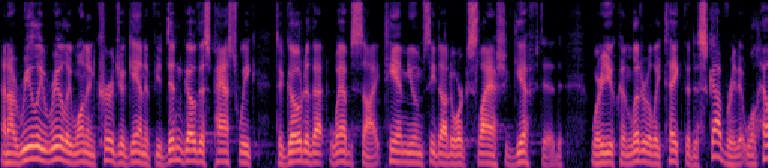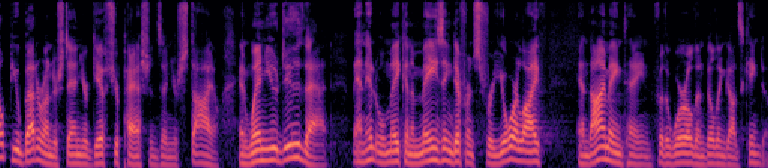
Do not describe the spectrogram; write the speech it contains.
And I really, really want to encourage you again, if you didn't go this past week, to go to that website, tmumc.org slash gifted, where you can literally take the discovery that will help you better understand your gifts, your passions, and your style. And when you do that, man, it will make an amazing difference for your life and I maintain for the world and building God's kingdom.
